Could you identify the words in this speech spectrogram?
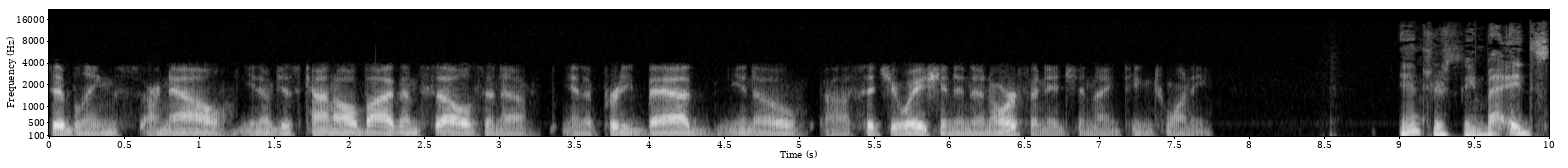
siblings are now, you know, just kind of all by themselves in a in a pretty bad, you know, uh, situation in an orphanage in 1920. Interesting, but it's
